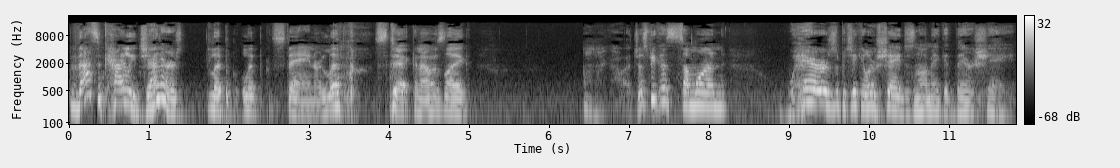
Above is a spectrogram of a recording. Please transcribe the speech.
that's a Kylie Jenner's lip lip stain or lipstick and I was like oh my god just because someone wears a particular shade does not make it their shade.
